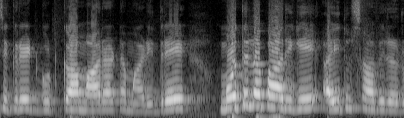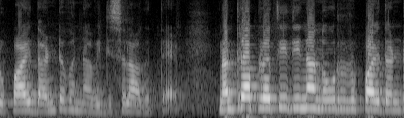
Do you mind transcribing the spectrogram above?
ಸಿಗರೇಟ್ ಗುಟ್ಕಾ ಮಾರಾಟ ಮಾಡಿದ್ರೆ ಮೊದಲ ಬಾರಿಗೆ ಐದು ಸಾವಿರ ರೂಪಾಯಿ ದಂಡವನ್ನು ವಿಧಿಸಲಾಗುತ್ತೆ. ನಂತರ ಪ್ರತಿದಿನ ನೂರು ರೂಪಾಯಿ ದಂಡ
